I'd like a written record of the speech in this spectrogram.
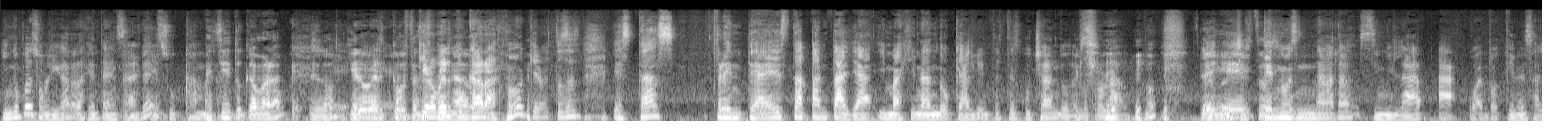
y no puedes obligar a la gente a encender su cámara. Enciende tu cámara, ¿no? eh, ¿no? Eh, Quiero ver cómo estás Quiero ver tu cara, ¿no? Quiero, entonces, estás frente a esta pantalla imaginando que alguien te está escuchando del otro Sí. lado, ¿no? Eh, que no es nada similar a cuando tienes a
